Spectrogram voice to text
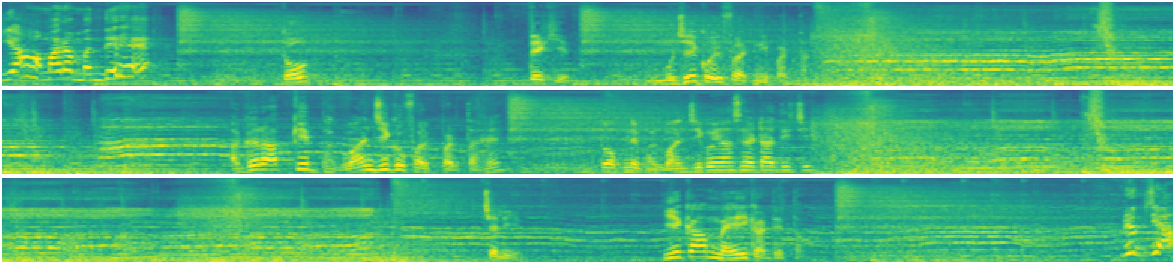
यह हमारा मंदिर है। तो? देखिए मुझे कोई फ़र्क नहीं पड़ता। अगर आपके भगवान जी को फ़र्क पड़ता है तो अपने भगवान जी को यहाँ से हटा दीजिए। चलिए ये काम मैं ही कर देता हूँ। रुक जा।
